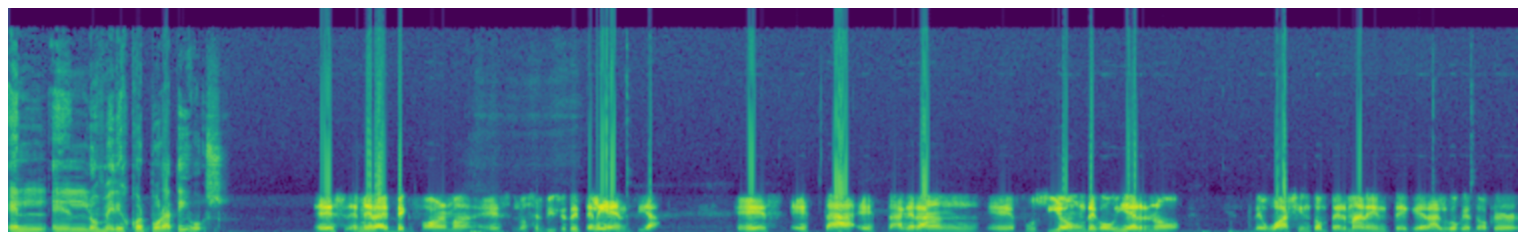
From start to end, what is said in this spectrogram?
en, los medios corporativos. Es, mira, es Big Pharma, es los servicios de inteligencia, es esta, esta gran eh, fusión de gobierno de Washington permanente, que era algo que Tucker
